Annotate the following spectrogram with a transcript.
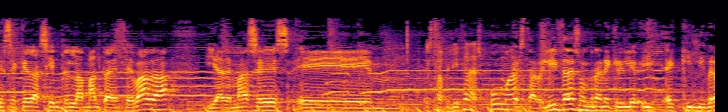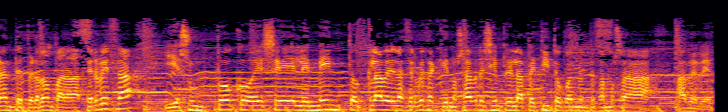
que se queda siempre en la malta de cebada y además es... eh, Estabiliza la espuma. estabiliza, es un gran equili- equilibrante perdón, para la cerveza y es un poco ese elemento clave de la cerveza que nos abre siempre el apetito cuando empezamos a, a beber.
